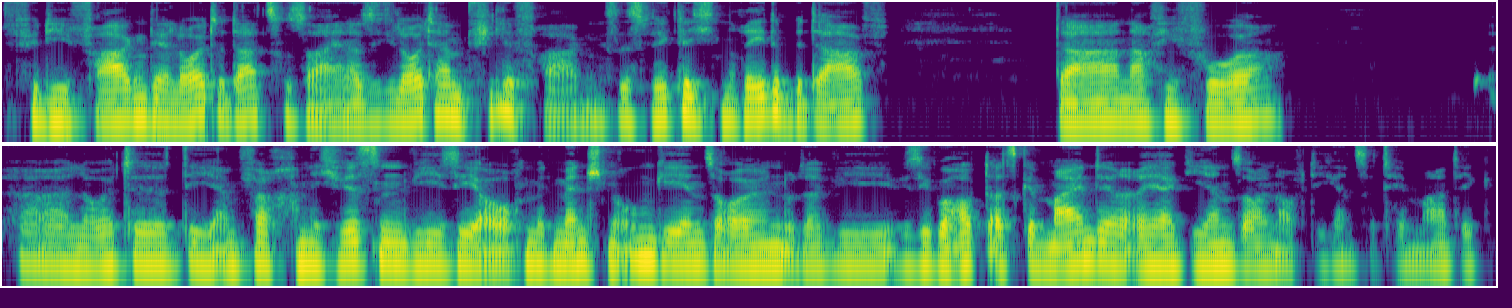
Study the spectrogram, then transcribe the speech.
für die Fragen der Leute da zu sein. Also die Leute haben viele Fragen. Es ist wirklich ein Redebedarf da nach wie vor äh, Leute, die einfach nicht wissen, wie sie auch mit Menschen umgehen sollen oder wie, wie sie überhaupt als Gemeinde reagieren sollen auf die ganze Thematik.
